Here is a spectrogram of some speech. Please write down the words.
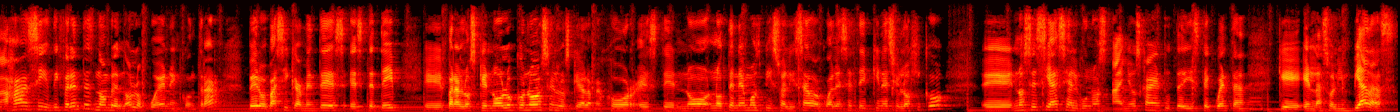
Ajá, sí, diferentes nombres, ¿no? Lo pueden encontrar, pero básicamente es este tape. Eh, para los que no lo conocen, los que a lo mejor este, no, no tenemos visualizado cuál es el tape kinesiológico, eh, no sé si hace algunos años, Jaime, tú te diste cuenta que en las Olimpiadas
